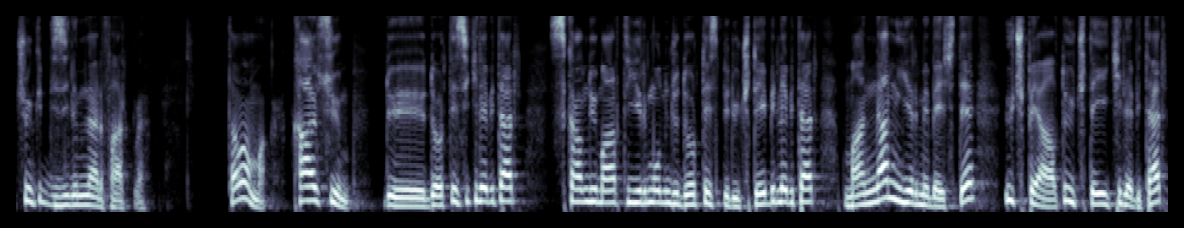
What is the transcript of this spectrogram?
Çünkü dizilimler farklı. Tamam mı? Kalsiyum e, 4S2 ile biter. Skandiyum artı 20 olunca 4S1 3D1 ile biter. Mangan 25'te 3P6 3D2 ile biter.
